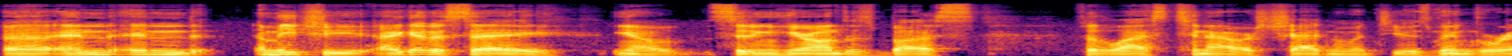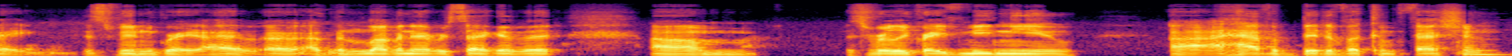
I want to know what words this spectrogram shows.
Uh, and and Amaechi, I gotta say, you know, sitting here on this bus for the last ten hours chatting with you, it's been great. It's been great. I, I have been loving every second of it. Um, it's really great meeting you. Uh, I have a bit of a confession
